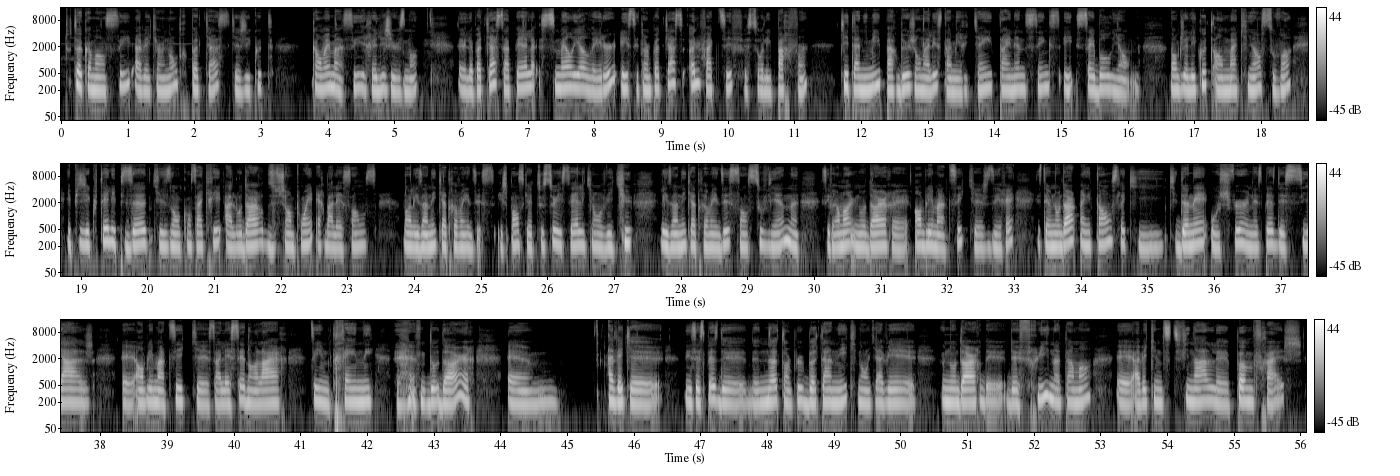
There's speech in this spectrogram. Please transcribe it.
Tout a commencé avec un autre podcast que j'écoute quand même assez religieusement. Euh, le podcast s'appelle Smell Ya Later et c'est un podcast olfactif sur les parfums qui est animé par deux journalistes américains, Tynan Sinks et Sable Young. Donc, je l'écoute en maquillant souvent et puis j'écoutais l'épisode qu'ils ont consacré à l'odeur du shampoing Herbalescence dans les années 90. Et je pense que tous ceux et celles qui ont vécu les années 90 s'en souviennent. C'est vraiment une odeur euh, emblématique, je dirais. c'était une odeur intense qui, qui, donnait aux cheveux une espèce de sillage euh, emblématique. Ça laissait dans l'air une traînée euh, d'odeur avec des espèces de, notes un peu botaniques. Donc, il y avait une odeur de, de fruits notamment, euh, avec une petite finale euh, pomme fraîche.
